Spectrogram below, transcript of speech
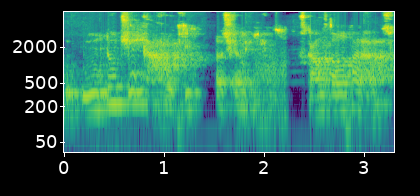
não tinha carro aqui, praticamente. Os carros estavam parados.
